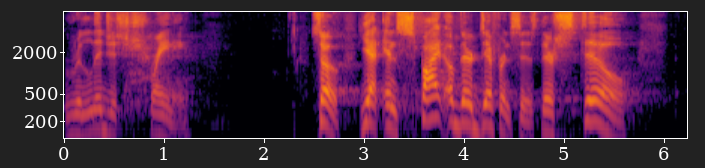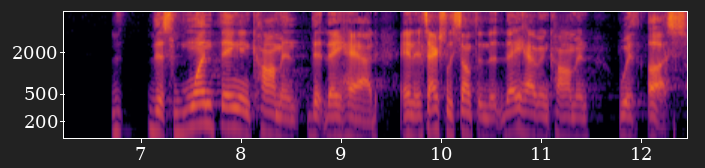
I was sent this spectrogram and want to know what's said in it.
religious training. So, yet, in spite of their differences, there's still this one thing in common that they had, and it's actually something that they have in common with us.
